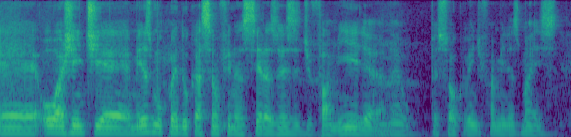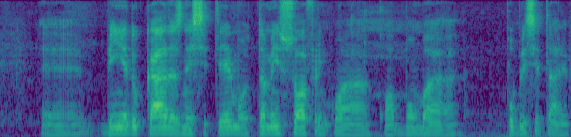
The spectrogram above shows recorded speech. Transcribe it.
É, ou a gente é, mesmo com educação financeira, às vezes de família, né, o pessoal que vem de famílias mais é, bem educadas nesse termo, também sofrem com a, com a bomba publicitária?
